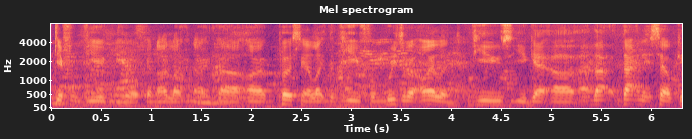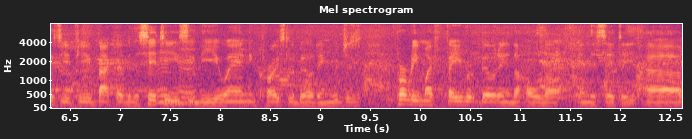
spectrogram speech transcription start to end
different view of New York, and I like, you know, uh, I, personally, I like the view from Roosevelt Island. Views you get uh, that that in itself gives you a view back over the city. You see the UN Chrysler Building, which is probably my favourite building in the whole lot in the city. Uh,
